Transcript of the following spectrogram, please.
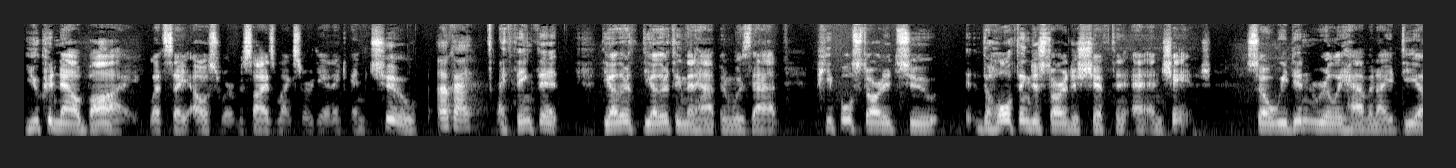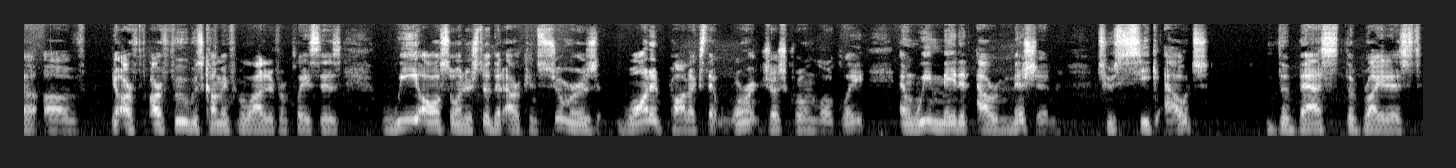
you could now buy, let's say, elsewhere besides Mike's Organic. And two, okay, I think that the other the other thing that happened was that people started to the whole thing just started to shift and, and change. So we didn't really have an idea of you know our our food was coming from a lot of different places. We also understood that our consumers wanted products that weren't just grown locally, and we made it our mission to seek out the best, the brightest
